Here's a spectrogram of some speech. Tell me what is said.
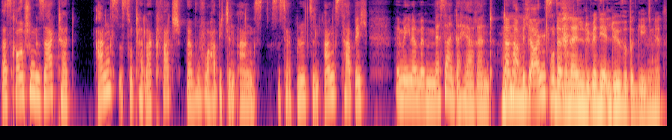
was Raul schon gesagt hat, Angst ist totaler Quatsch, weil wovor habe ich denn Angst? Das ist ja Blödsinn. Angst habe ich, wenn mir jemand mit dem Messer hinterher rennt. Dann mhm. habe ich Angst. Oder wenn, ein, wenn dir ein Löwe begegnet.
